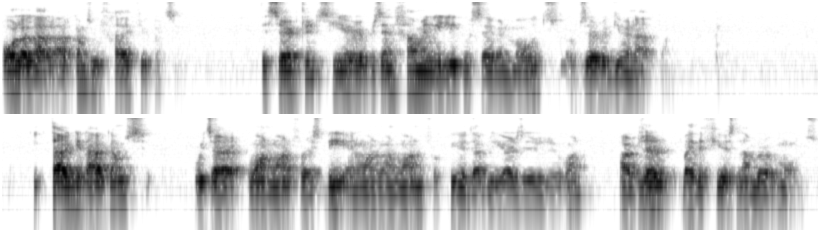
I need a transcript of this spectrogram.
all allowed outcomes with high frequency. The circles here represent how many Litmus 7 modes observe a given outcome. Target outcomes, which are 1-1 for SB and 1-1-1 for POWR001, are observed by the fewest number of modes.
